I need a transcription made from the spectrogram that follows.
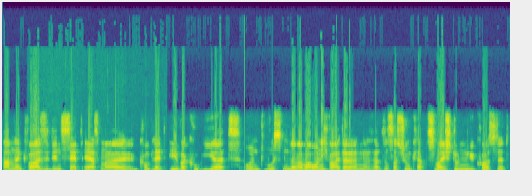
Haben dann quasi den Set erstmal komplett evakuiert und wussten dann aber auch nicht weiter. Dann hat uns das schon knapp zwei Stunden gekostet.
